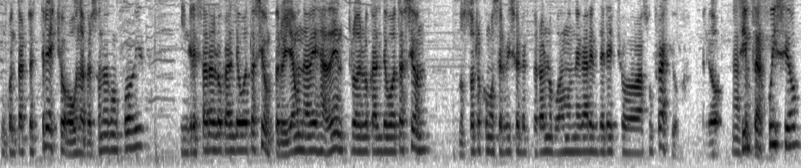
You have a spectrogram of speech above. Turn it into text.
un contacto estrecho o una persona con COVID ingresara al local de votación, pero ya una vez adentro del local de votación, nosotros como servicio electoral no podemos negar el derecho a sufragio, pero sin perjuicio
